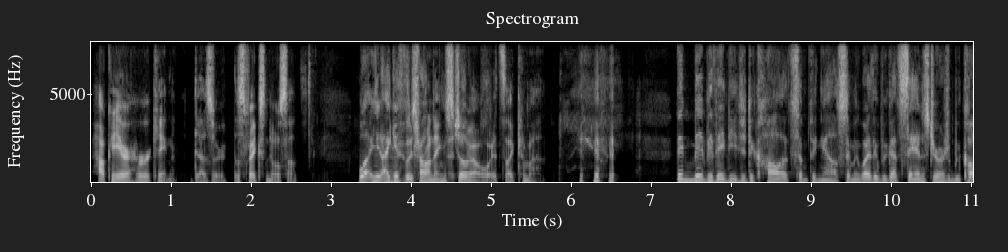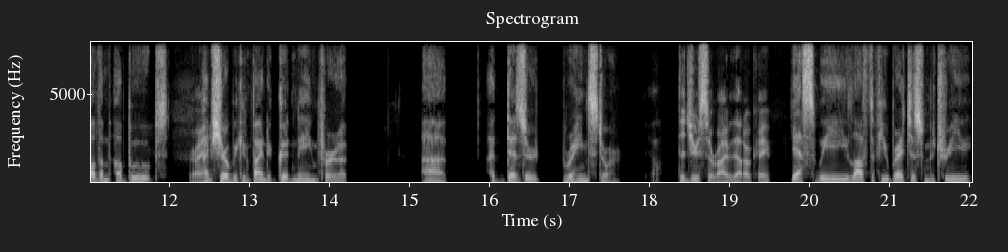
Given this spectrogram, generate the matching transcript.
How can you have a hurricane in the desert? This makes no sense. Well, you know, I guess who's tropical running the storms- show? It's like, come on. They, maybe they needed to call it something else. I mean, whether we got sandstorms, we call them haboobs. Right. I'm sure we can find a good name for a uh, a desert rainstorm. Yeah. Did you survive that okay? Yes, we lost a few branches from a tree,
